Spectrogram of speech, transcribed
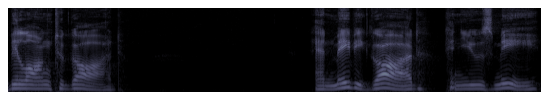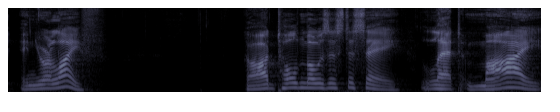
belong to God. And maybe God can use me in your life. God told Moses to say, Let my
